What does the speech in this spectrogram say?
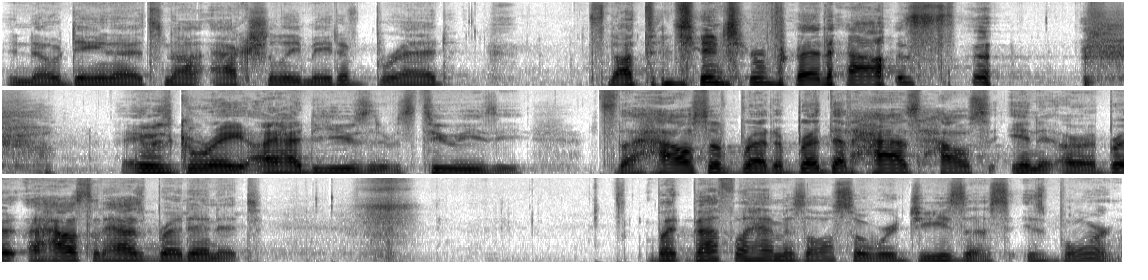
And no, Dana, it's not actually made of bread, it's not the gingerbread house. it was great. I had to use it, it was too easy. It's the house of bread, a bread that has house in it, or a, bread, a house that has bread in it. But Bethlehem is also where Jesus is born.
